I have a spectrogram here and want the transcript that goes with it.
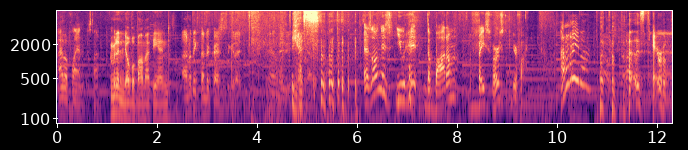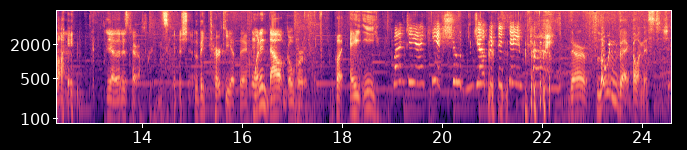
I have a plan this time. I'm gonna Nova Bomb at the end. I don't think Thunder Crash is a good idea. Yeah, maybe. Yes. As long as you hit the bottom face first, you're fine. Arriba! what the? Oh, that is terrifying. Yeah, that is terrible. Skip the shit. The big turkey up there. When in doubt, go vertical. But AE, Bungie, I can't shoot and jump at the same time. there are floating Vex. Oh, I missed. Shit.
